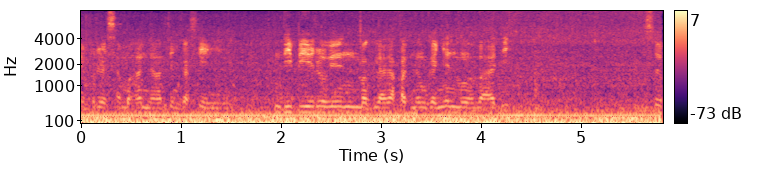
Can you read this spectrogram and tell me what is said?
syempre samahan natin kasi hindi biro yun maglalakad ng ganyan mga buddy. So,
